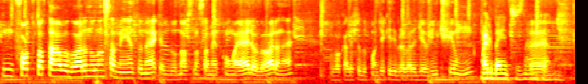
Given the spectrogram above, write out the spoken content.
com foco total agora no lançamento, né? Que é do nosso lançamento com o Hélio agora, né? O vocalista do Ponto de Equilíbrio agora dia 21. Hélio Bentes, né? É.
